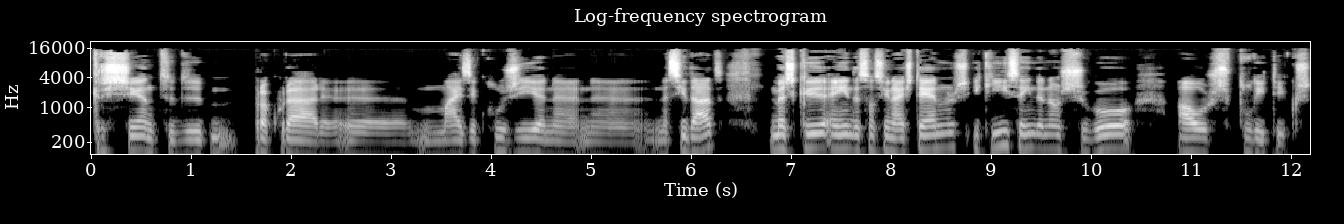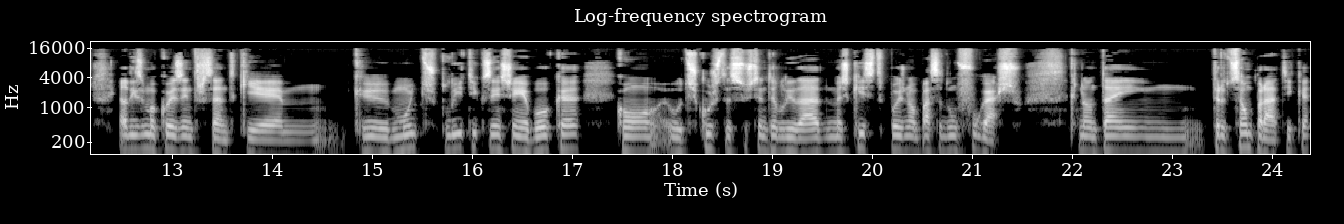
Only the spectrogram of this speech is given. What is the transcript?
crescente de procurar uh, mais ecologia na, na, na, cidade, mas que ainda são sinais tenos e que isso ainda não chegou aos políticos. Ela diz uma coisa interessante que é hum, que muitos políticos enchem a boca com o discurso da sustentabilidade, mas que isso depois não passa de um fogacho, que não tem tradução prática,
